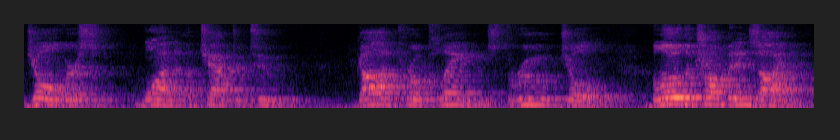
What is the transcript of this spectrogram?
Joel, verse 1 of chapter 2, God proclaims through Joel Blow the trumpet in Zion,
